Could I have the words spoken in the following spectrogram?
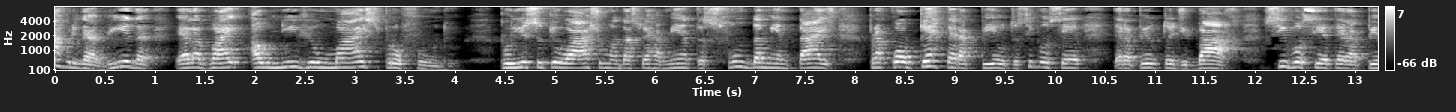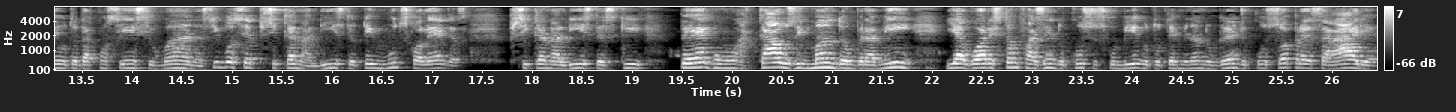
árvore da vida, ela vai ao nível mais profundo. Por isso que eu acho uma das ferramentas fundamentais para qualquer terapeuta, se você é terapeuta de bar, se você é terapeuta da consciência humana, se você é psicanalista, eu tenho muitos colegas psicanalistas que pegam a causa e mandam para mim e agora estão fazendo cursos comigo. Estou terminando um grande curso só para essa área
